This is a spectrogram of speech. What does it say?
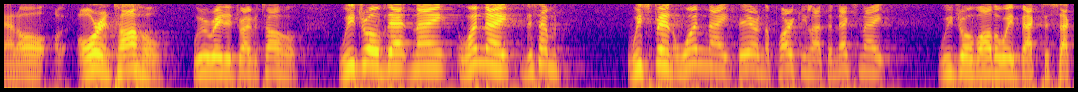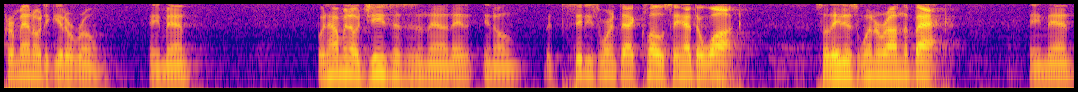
at all, or in Tahoe. We were ready to drive to Tahoe. We drove that night. One night, this happened. We spent one night there in the parking lot. The next night, we drove all the way back to Sacramento to get a room. Amen. But how many know Jesus is in there? They, you know, the cities weren't that close. They had to walk. So they just went around the back. Amen.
